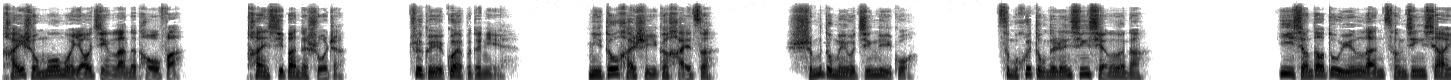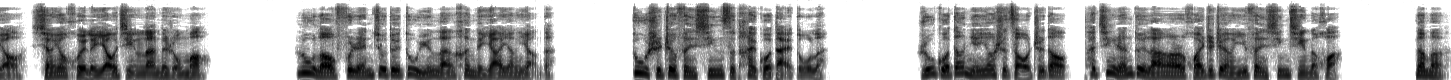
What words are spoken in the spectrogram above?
抬手摸摸姚锦兰的头发，叹息般的说着：“这个也怪不得你，你都还是一个孩子，什么都没有经历过，怎么会懂得人心险恶呢？”一想到杜云兰曾经下药，想要毁了姚锦兰的容貌，陆老夫人就对杜云兰恨得牙痒痒的。杜氏这份心思太过歹毒了。如果当年要是早知道她竟然对兰儿怀着这样一份心情的话，那么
